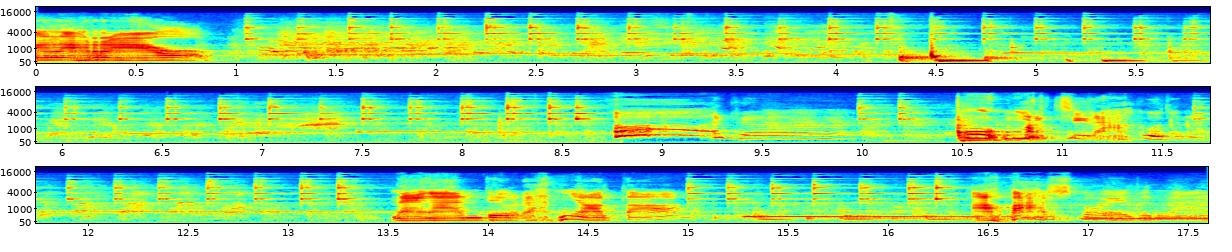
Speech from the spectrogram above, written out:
Malah raup. Oh, aduh. Mumet sirahku tenan. Nek nganti ora nyata. Awas kowe tenan.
